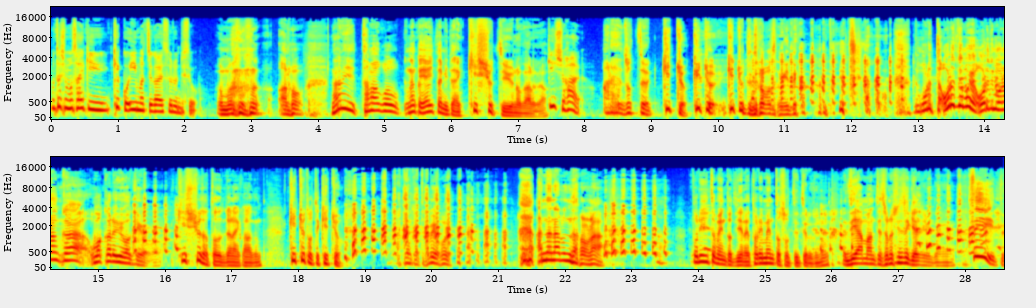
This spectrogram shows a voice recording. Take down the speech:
私も最近結構言い間違いするんですよ。あの、何、卵、なんか焼いたみたいなキッシュっていうのがあるな。キッシュ、はい。あれ、ずっと、キッチュ、キッチュ、キッチュって言ってるおばさんがいて。で も俺、俺でもよ、俺でもなんか分かるわけよ。キッシュだったんじゃないかなと。キッチュ取ってキッチュ。なんか食べよう。あんななるんだろうな。トリートメントって言えないトリメントスって言ってるんでね。ディアマンってその親戚やしみたいな。シーって。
